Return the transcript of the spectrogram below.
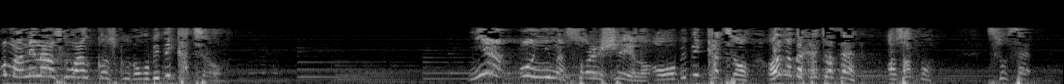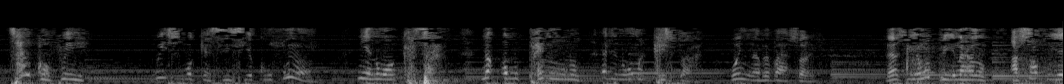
wo maame no nso wankɔ sukuu no wɔ biribi ka kyerɛ wo nea ɔnnim asɔre no ɔwɔ biribi ka kyerɛ wo ɔno na bɛka kyerɛ sɛ ɔsɔfo so sɛ saa nkɔfo yi wisfo kɛseesie ko ho ne yɛne wɔn kasa na ɔmo panin no ɛde ne wɔn kristo a wɔn nyinaa bɛba asɔre nanso yɛn mu pii naa no asɔfo yɛ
